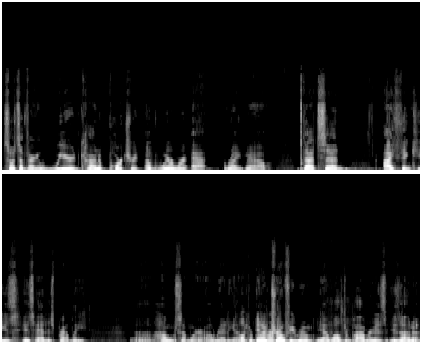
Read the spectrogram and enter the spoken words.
So it's a very weird kind of portrait of where we're at right now. That said, I think his his head is probably uh, hung somewhere already on, in a trophy room. Yeah, Walter Palmer is, is on a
